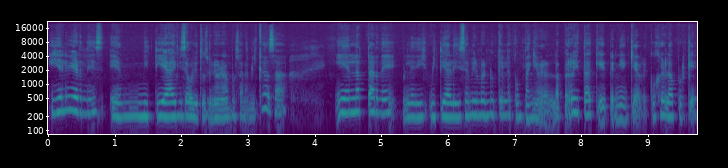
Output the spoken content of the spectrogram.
Y el viernes eh, mi tía y mis abuelitos vinieron a almorzar a mi casa. Y en la tarde le mi tía le dice a mi hermano que le acompañe a a la perrita, que tenía que recogerla porque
